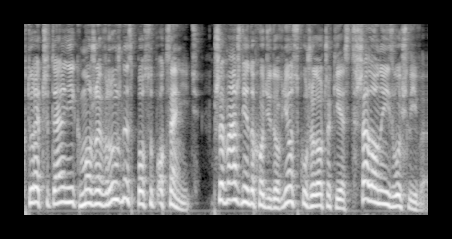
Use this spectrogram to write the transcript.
które czytelnik może w różny sposób ocenić. Przeważnie dochodzi do wniosku, że Loczek jest szalony i złośliwy.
